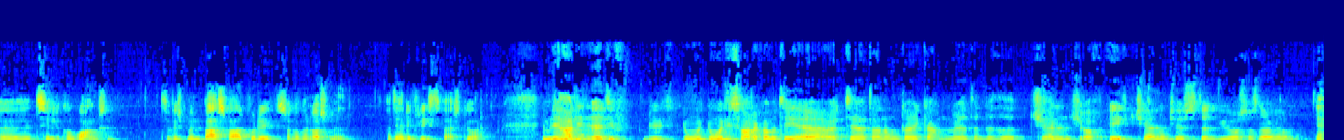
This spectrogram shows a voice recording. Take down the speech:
øh, til konkurrencen. Så hvis man bare svarede på det, så var man også med. Og det har de fleste faktisk gjort. Jamen det har de, de, de nogle, nogle af de svar, der er kommet, det er, at der, der er nogen, der er i gang med den, der hedder Challenge of 8 Challenges, den vi også har snakket om. Ja.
